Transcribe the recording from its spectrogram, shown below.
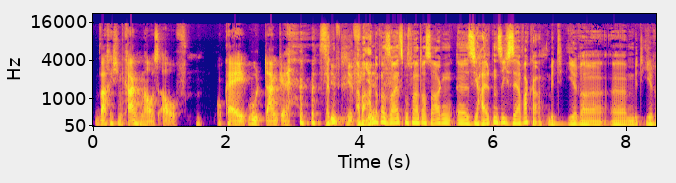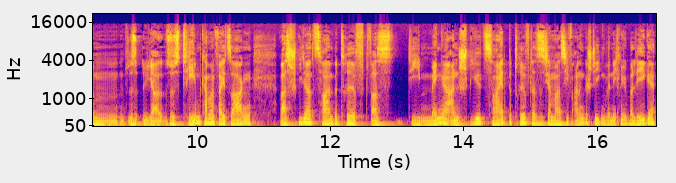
wache ich im Krankenhaus auf. Okay, gut, danke. Gut, aber andererseits muss man halt auch sagen, äh, sie halten sich sehr wacker mit ihrer, äh, mit ihrem ja, System, kann man vielleicht sagen, was Spielerzahlen betrifft, was die Menge an Spielzeit betrifft, das ist ja massiv angestiegen. Wenn ich mir überlege,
